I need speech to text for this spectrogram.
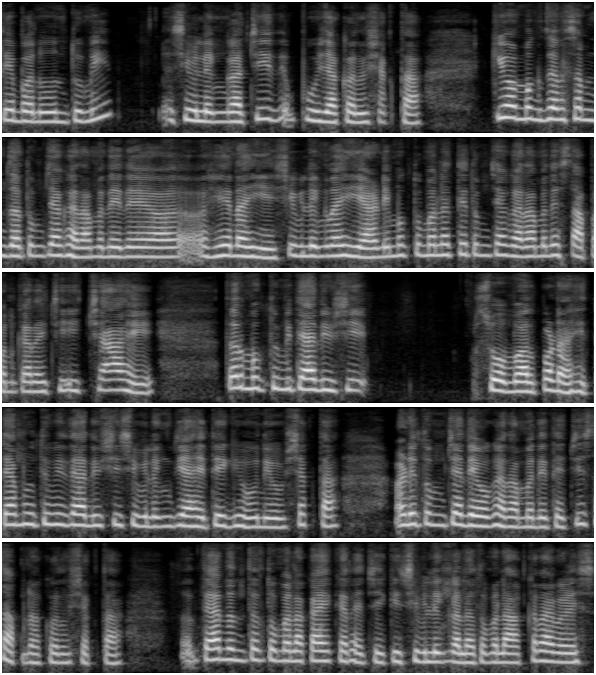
ते बनवून तुम्ही शिवलिंगाची पूजा करू शकता. किंवा मग जर समजा तुमच्या घरामध्ये हे नाही आहे शिवलिंग नाही आहे आणि मग तुम्हाला ते तुमच्या घरामध्ये स्थापन करायची इच्छा आहे तर मग तुम्ही त्या दिवशी सोमवार पण आहे. त्यामुळे तुम्ही त्या दिवशी शिवलिंग जे आहे ते घेऊन येऊ शकता आणि तुमच्या देवघरामध्ये त्याची स्थापना करू शकता. त्यानंतर तुम्हाला काय करायचे की शिवलिंगाला तुम्हाला अकरा वेळेस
